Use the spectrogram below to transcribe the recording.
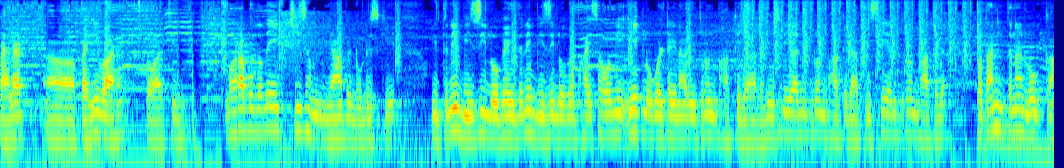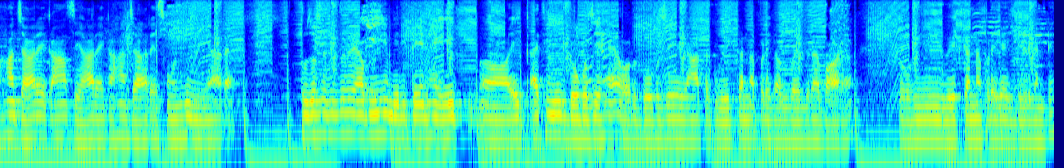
पहला आ, पहली बार है तो आई थिंक और आपको बता दें एक चीज़ हम यहाँ पे नोटिस किए इतने बिज़ी लोग हैं इतने बिज़ी लोग हैं। भाई साहब अभी एक लोकल ट्रेन आ रही तुरंत भाग के जा रहे हैं दूसरी आ रही तुरंत भाग के जा तीसरी आ रही तुरंत भाग के जा पता नहीं इतना लोग कहाँ जा रहे हैं कहाँ से आ रहे हैं कहाँ जा रहे हैं समझ में नहीं आ रहा है। तो जैसे जैसे अभी है मेरी ट्रेन है एक एक आई थिंक एक दो बजे है और दो बजे यहाँ तक वेट करना पड़ेगा। अभी बज रहा है। बारह तो अभी वेट करना पड़ेगा एक डेढ़ घंटे।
